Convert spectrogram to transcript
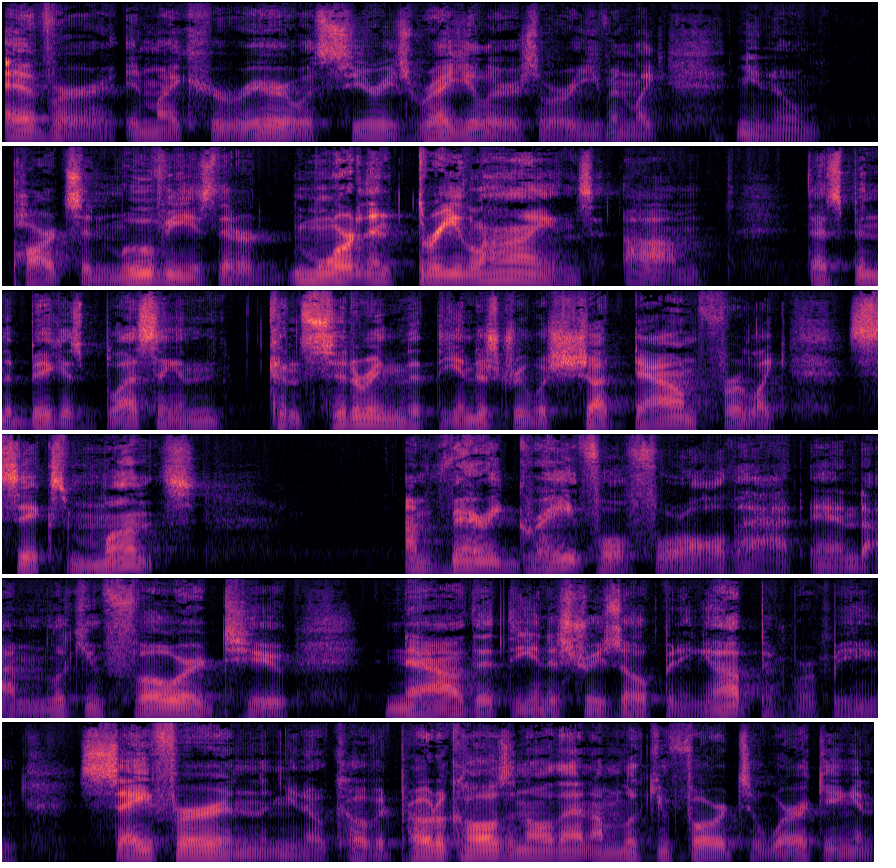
ever in my career with series regulars or even like, you know, parts in movies that are more than three lines. Um, that's been the biggest blessing. And considering that the industry was shut down for like six months, I'm very grateful for all that. And I'm looking forward to now that the industry is opening up and we're being safer and, you know, COVID protocols and all that. I'm looking forward to working and,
